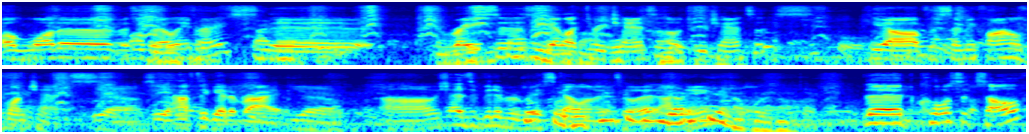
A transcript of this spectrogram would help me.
a lot of Australian race. The races you get like three chances or two chances. Here for semi-finals, one chance. Yeah. So you have to get it right, Yeah. Uh, which adds a bit of a risk element to it, I think. The course itself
